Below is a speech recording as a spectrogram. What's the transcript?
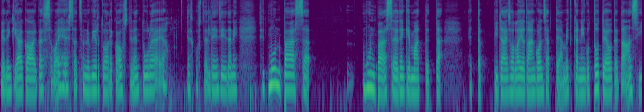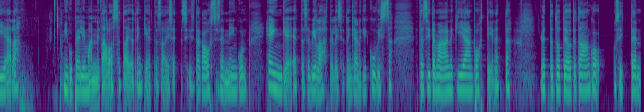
jotenkin aika aikaisessa vaiheessa, että semmoinen virtuaalikaustinen tulee ja keskusteltiin siitä, niin sitten mun päässä, mun päässä jotenkin mä ajattelin, että, että pitäisi olla jotain konsertteja, mitkä niin kuin toteutetaan siellä niin kuin pelimannitalossa tai jotenkin, että saisi sitä kaustisen niin kuin henkeä, että se vilahtelisi jotenkin ainakin kuvissa. Että sitä mä ainakin jään pohtiin, että, että toteutetaanko sitten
